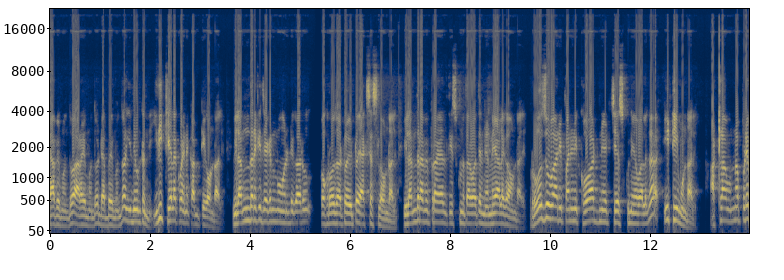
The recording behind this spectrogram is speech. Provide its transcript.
యాభై మందో అరవై మందో డెబ్బై మందో ఇది ఉంటుంది. ఇది కీలకమైన కమిటీగా ఉండాలి. వీళ్ళందరికీ జగన్మోహన్ రెడ్డి గారు ఒక రోజు అటో ఇటో యాక్సెస్లో ఉండాలి. వీళ్ళందరి అభిప్రాయాలు తీసుకున్న తర్వాత నిర్ణయాలుగా ఉండాలి. రోజువారీ పనిని కోఆర్డినేట్ చేసుకునే వాళ్ళుగా ఈ టీం ఉండాలి. అట్లా ఉన్నప్పుడే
